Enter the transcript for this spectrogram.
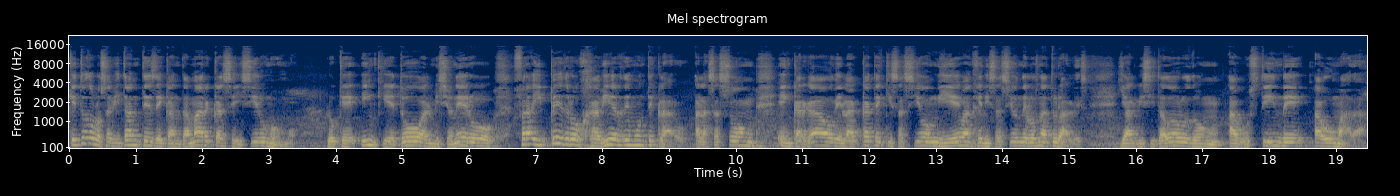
que todos los habitantes de Cantamarca se hicieron humo, lo que inquietó al misionero Fray Pedro Javier de Monteclaro, a la sazón encargado de la catequización y evangelización de los naturales, y al visitador don Agustín de Ahumada.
